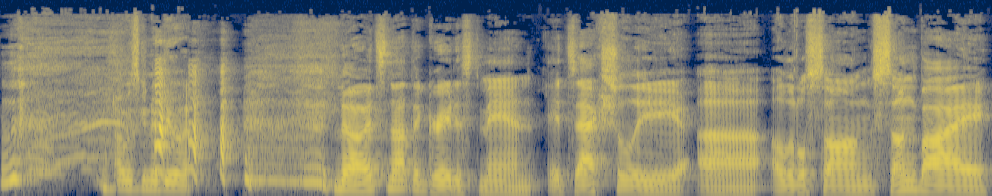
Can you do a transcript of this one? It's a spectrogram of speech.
I was going to do it. no, it's not the greatest man. It's actually uh, a little song sung by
